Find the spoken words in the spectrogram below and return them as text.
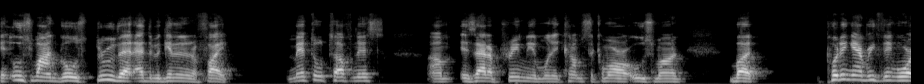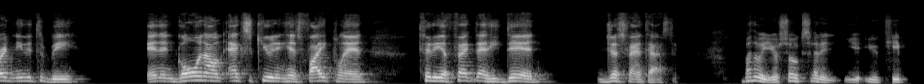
and Usman goes through that at the beginning of the fight. Mental toughness um, is at a premium when it comes to Kamaru Usman, but putting everything where it needed to be and then going out and executing his fight plan to the effect that he did Just fantastic. By the way, you're so excited. You, you keep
